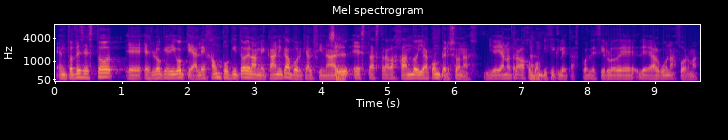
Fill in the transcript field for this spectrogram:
Entonces esto eh, es lo que digo que aleja un poquito de la mecánica porque al final estás trabajando ya con personas. Yo ya no trabajo con bicicletas, por decirlo de, alguna forma.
